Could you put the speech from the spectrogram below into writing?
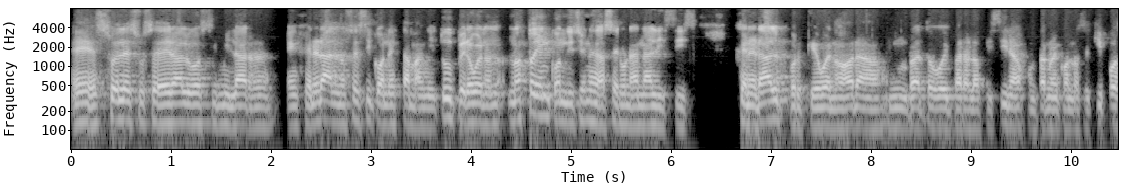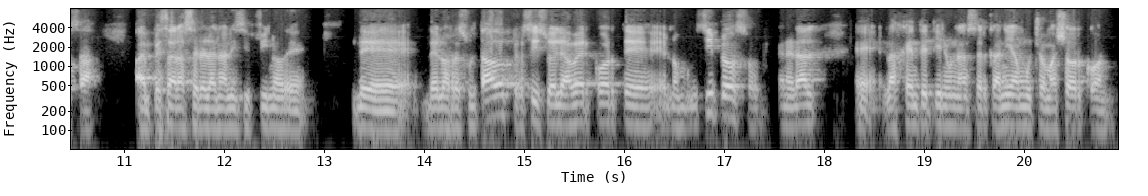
eh, suele suceder algo similar en general, no sé si con esta magnitud, pero bueno, no, estoy en condiciones de hacer un análisis general porque bueno, ahora un rato voy para la oficina a juntarme con los equipos a, empezar a hacer el análisis fino de, de, los resultados, pero sí suele haber corte en los municipios, en general la gente tiene una cercanía mucho mayor con,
